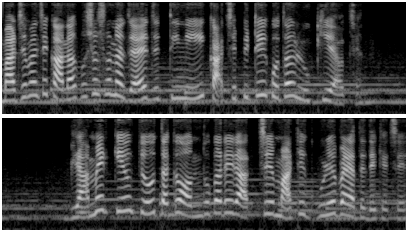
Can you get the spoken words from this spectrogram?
মাঝে মাঝে কানাঘুষো শোনা যায় যে তিনি কাছে পিঠেই কোথাও লুকিয়ে আছেন। গ্রামের কেউ কেউ তাকে অন্ধকারে রাত্রে মাঠে ঘুরে বেড়াতে দেখেছে।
